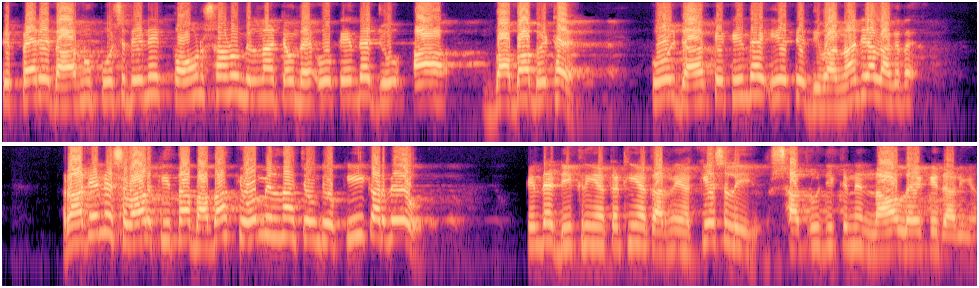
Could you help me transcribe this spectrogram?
ਤੇ ਪਹਿਰੇਦਾਰ ਨੂੰ ਪੁੱਛਦੇ ਨੇ, ਕੌਣ ਸਾਨੂੰ ਮਿਲਣਾ ਚਾਹੁੰਦਾ ਉਹ ਕਹਿੰਦਾ, ਜੋ ਆ ਬਾਬਾ ਬੈਠਾ ਕੋਲ ਜਾ ਕੇ ਕਹਿੰਦਾ, ਇਹ ਤੇ دیਵਾਨਾ ਜਿਹਾ ਲੱਗਦਾ ਰਾਜੇ ਨੇ ਸਵਾਲ ਕੀਤਾ, ਬਾਬਾ, ਕਿਉਂ ਮਿਲਣਾ ਚਾਹੁੰਦੇ ਹੋ? ਕੀ ਕਰਦੇ ਹੋ? ਕਹਿੰਦਾ ਡੀਖਰੀਆਂ ਇਕੱਠੀਆਂ ਕਰਨੀਆਂ ਕਿਸ ਲਈ? ਸਤਿਗੁਰੂ ਜੀ ਕਿਨੇ ਨਾਲ ਲੈ ਕੇ ਜਾਣੀਆਂ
